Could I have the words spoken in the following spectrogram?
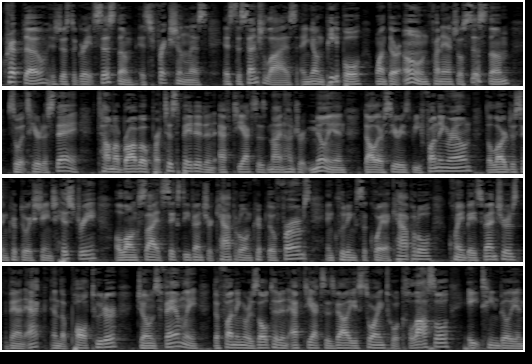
Crypto is just a great system. It's frictionless. It's decentralized and young people want their own financial system. So it's here to stay. Thoma Bravo participated in FTX's $900 million Series B funding round, the largest in crypto exchange history, alongside 60 venture capital and crypto firms, including Sequoia Capital, Coinbase Ventures, Van Eck, and the Paul Tudor Jones family. The funding resulted in FTX's value soaring to a colossal $18 billion,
